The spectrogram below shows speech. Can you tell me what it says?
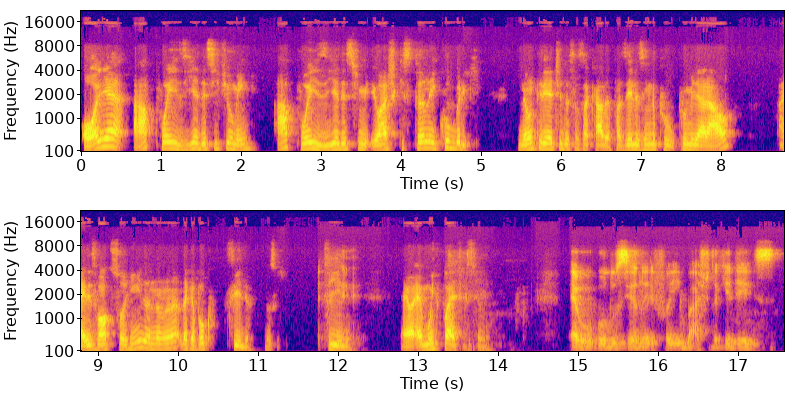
Olha a poesia desse filme, hein? A poesia desse filme. Eu acho que Stanley Kubrick não teria tido essa sacada. Fazer eles indo pro, pro milharal, aí eles voltam sorrindo, não, não, daqui a pouco, filho. Filho. É, é muito poético esse filme. É, o, o Luciano ele foi embaixo daqueles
